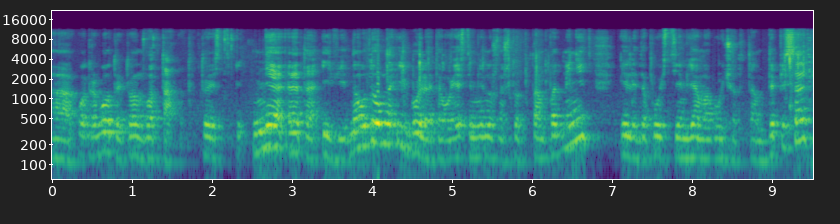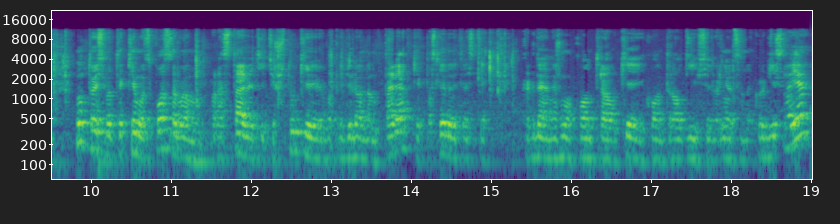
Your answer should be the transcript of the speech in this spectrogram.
А, вот работает он вот так вот. То есть мне это и видно удобно, и более того, если мне нужно что-то там подменить, или, допустим, я могу что-то там дописать, ну, то есть вот таким вот способом расставить эти штуки в определенном порядке, последовательности, когда я нажму Ctrl-K, Ctrl-D, все вернется на круги своя,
